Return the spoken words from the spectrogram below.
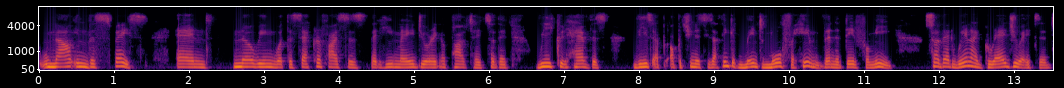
now in this space and knowing what the sacrifices that he made during apartheid so that we could have this these opportunities, I think it meant more for him than it did for me. So that when I graduated,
